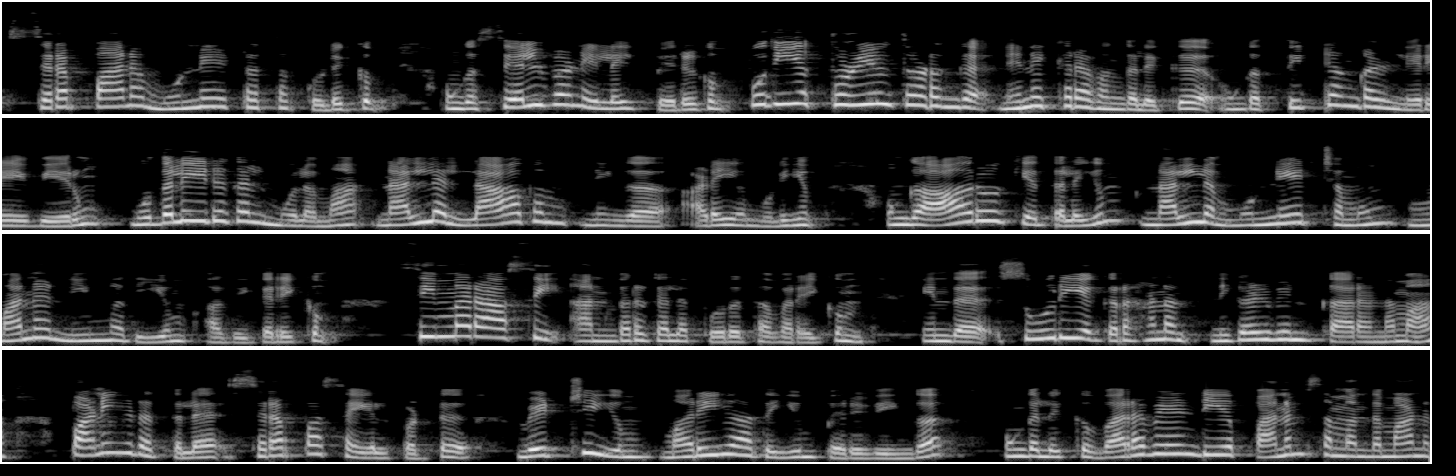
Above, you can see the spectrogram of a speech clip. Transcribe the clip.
சிறப்பான முன்னேற்றத்தை கொடுக்கும். உங்க செல்வ நிலை பெருகும். புதிய தொழில் தொடங்க நினைக்கிறவங்களுக்கு உங்க திட்டங்கள் நிறைவேறும். முதலீடுகள் மூலமா நல்ல லாபம் நீங்க அடைய முடியும். உங்க ஆரோக்கியத்திலையும் நல்ல முன்னேற்றமும் மன நிம்மதியும் அதிகரிக்கும். சிம்மராசி அன்பர்களை பொறுத்த வரைக்கும் இந்த சூரிய கிரகண நிகழ்வின் காரணமா பணியிடத்துல சிறப்பா செயல்பட்டு வெற்றியும் மரியாதையும் பெறுவீங்க. உங்களுக்கு வரவேண்டிய பணம் சம்பந்தமான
